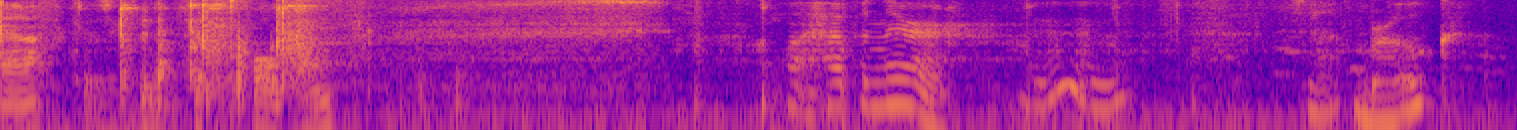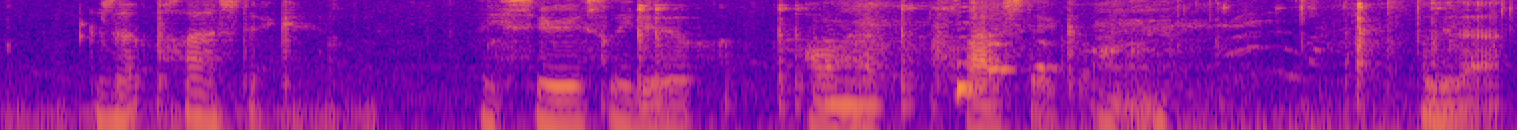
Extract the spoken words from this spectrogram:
Half because couldn't fit full one. What happened there? Mm-hmm. Is that broke? Or is that plastic? They seriously do. All have plastic on them. Look at that.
